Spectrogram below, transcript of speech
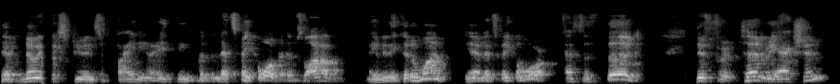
They have no experience of fighting or anything, but let's make war. But there's a lot of them. Maybe they could have won. Yeah, let's make a war. That's the third different third reaction.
